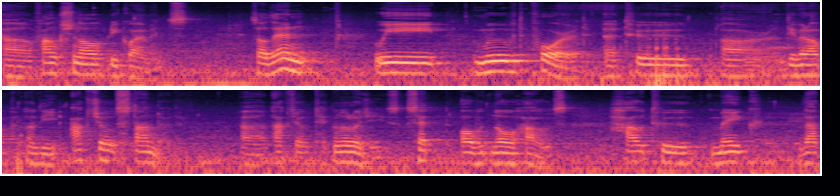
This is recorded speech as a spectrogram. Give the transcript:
uh, functional requirements. So then we moved forward uh, to develop uh, the actual standard, uh, actual technologies, set of know-hows, how to make that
